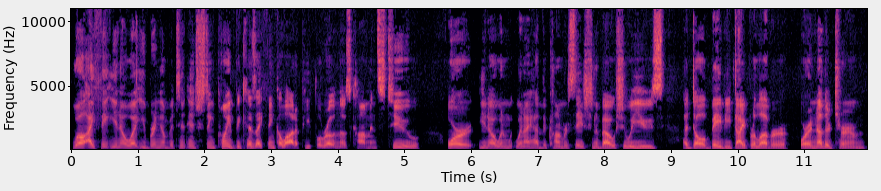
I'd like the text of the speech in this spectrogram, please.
Well, I think you know what you bring up. It's an interesting point because I think a lot of people wrote in those comments too, or you know when when I had the conversation about should we use adult baby diaper lover or another term,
